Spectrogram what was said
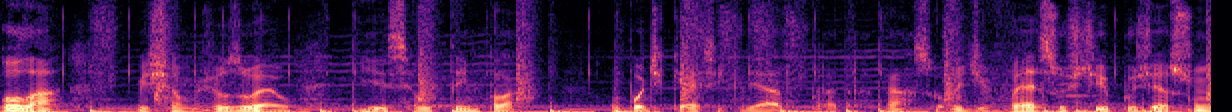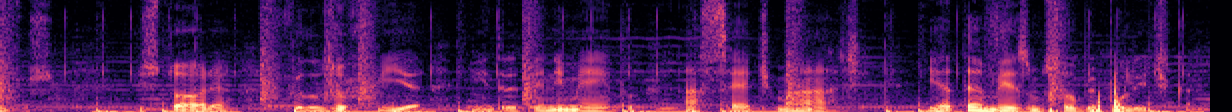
Olá, me chamo Josuel e esse é o Templar, um podcast criado para tratar sobre diversos tipos de assuntos: história, filosofia, entretenimento, a sétima arte e até mesmo sobre política.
